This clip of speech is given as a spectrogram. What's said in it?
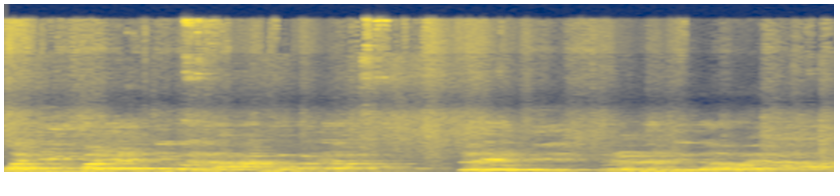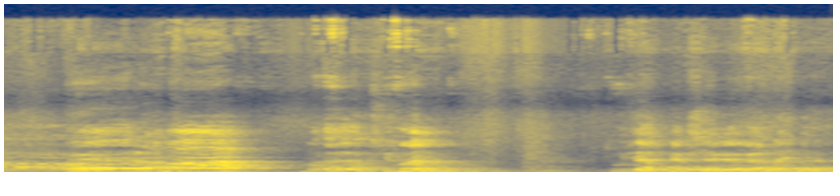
वनी फळे जीवन आणून तयती तृण निधावया ए रामा माझा लक्ष्मण तुझ्यापेक्षा वेगळा नाही बरं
